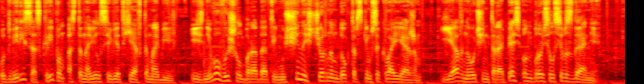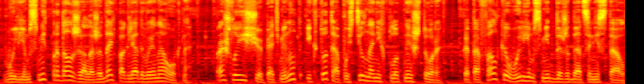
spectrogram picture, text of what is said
у двери со скрипом остановился ветхий автомобиль. Из него вышел бородатый мужчина с черным докторским саквояжем. Явно очень торопясь, он бросился в здание. Уильям Смит продолжал ожидать, поглядывая на окна – Прошло еще пять минут, и кто-то опустил на них плотные шторы. Катафалка Уильям Смит дожидаться не стал.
